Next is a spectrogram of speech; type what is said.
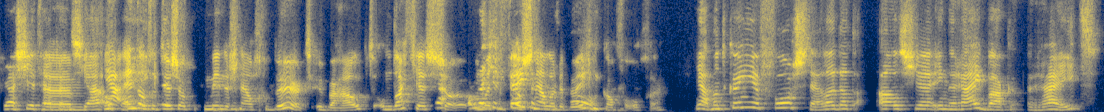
Ja, shit happens, um, ja. Ja, en dat het dus ook minder snel gebeurt überhaupt, omdat je, zo, omdat, omdat je, je veel sneller de beweging kan volgen. Ja, want kun je je voorstellen dat als je in de rijbak rijdt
